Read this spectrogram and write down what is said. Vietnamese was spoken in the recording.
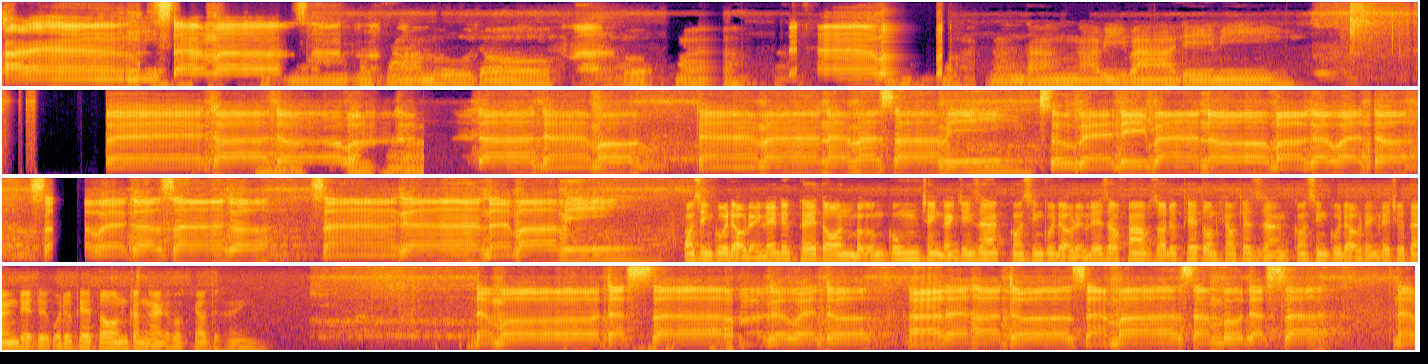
a sama Sambuddho Tăng Avivademi Con xin cúi đầu đảnh lễ Đức Thế Tôn bậc ứng cung tranh đảnh tranh giác. Con xin cúi đầu đảnh lễ giáo pháp do Đức Thế Tôn khéo thuyết giảng. Con xin cúi đầu đảnh lễ chư tăng đệ tử của Đức Thế Tôn, các ngài là bậc khéo thực hành. Nam mô tassa bhagavato arahato sama sambuddhassa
